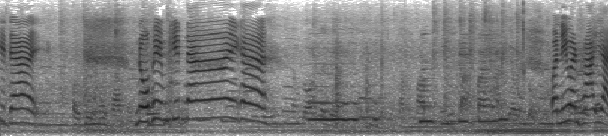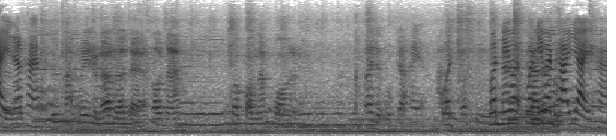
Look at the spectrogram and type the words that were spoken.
คิดได้ เขาจริงนะครับหนูพิมพ์คิดได้ค่ะน้ำร้อนได้เลยสั่งปั๊บสั่งไปมาเดียวจบวันนี้วันพระใหญ่นะคะ คือถังไม่อยู่แล้วเหลือแต่เอาน้ำก็กรองน้ำกรองเลยไม่เดี๋ยวผมจะให้อัดวันก็คือวันนี้วันวันนี้วันพระใหญ่ค่ะ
